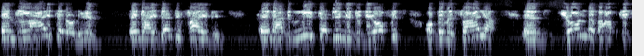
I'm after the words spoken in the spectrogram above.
and lighted on him and identified him and admitted him into the office of the Messiah. And John the Baptist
